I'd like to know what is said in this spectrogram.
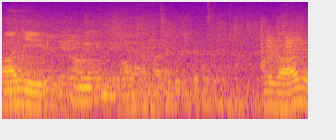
हाँ जी। लगा लो।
